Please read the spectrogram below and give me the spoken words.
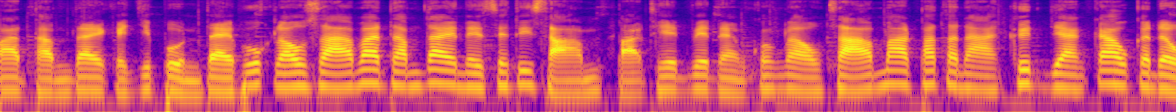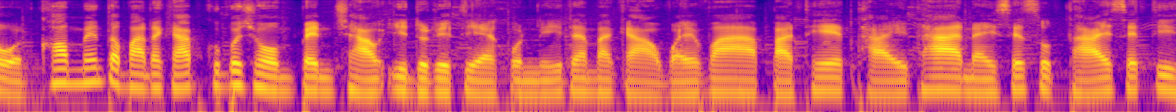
มารถทำได้กับญี่ปุ่น แต่พวกเราสามารถทำได้ในเซตที่ 3 ประเทศเวียดนามของเราสามารถพัฒนาขึ้นอย่างก้าวกระโดด คอมเมนต์ต่อมานะครับคุณผู้ชมเป็นชาวอินโดนีเซียคนนี้ได้มากล่าวไว้ว่าประเทศไทยถ้าในเซตสุดท้ายเซตที่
